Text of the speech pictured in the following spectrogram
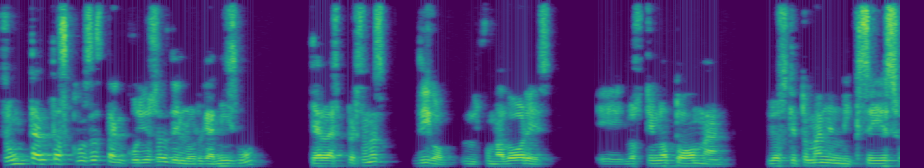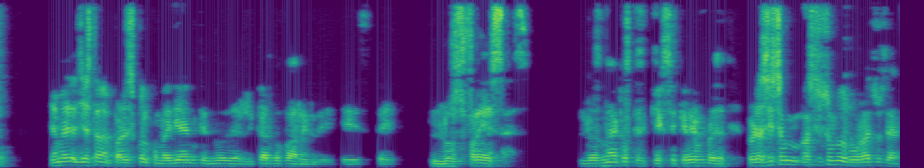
son tantas cosas tan curiosas del organismo que a las personas, digo, los fumadores, eh, los que no toman, los que toman en exceso, ya, me, ya hasta me parezco al comediante, ¿no? De Ricardo Farrell, de este, los fresas, los nacos que, que se creen fresas, pero así son, así son los borrachos, o sea,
